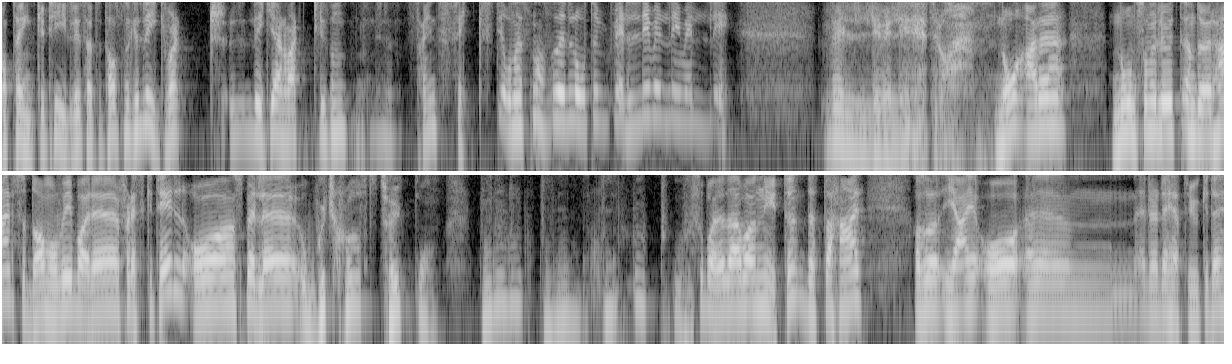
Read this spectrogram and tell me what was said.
Man tenker tidlig 70-tall, men det kunne like, vært, like, gjerne vært liksom seint 60 og nesten. altså Det låter veldig, veldig, veldig Veldig, veldig retro. Nå er det noen som vil ut en dør her, så da må vi bare fleske til og spille Witchcraft Take One. Så bare, det er bare å nyte. Dette her Altså, jeg og eh, Eller det heter jo ikke det.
